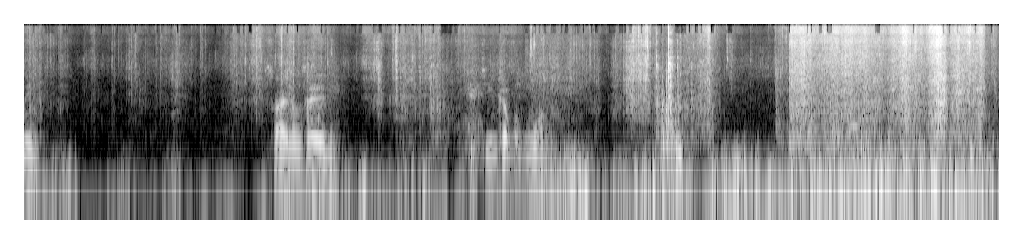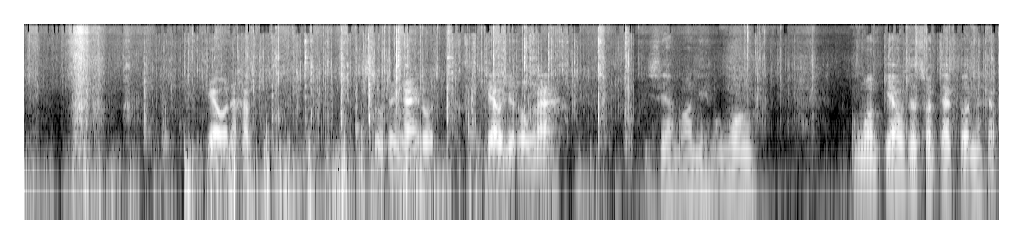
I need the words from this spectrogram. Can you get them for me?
นี่ ซอยลงใส่นี่จริงๆก็บักม่วงเจียวนะครับ สูตรง่ายๆโดเจียวอยู่ทงหน้าที่เสียบอลนี่บักม่วงบักม่วงแก้วสดจากต้นนะครับ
